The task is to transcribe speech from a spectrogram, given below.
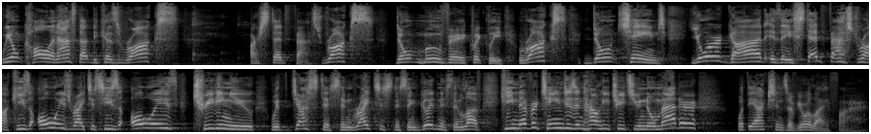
We don't call and ask that because rocks are steadfast. Rocks don't move very quickly. Rocks don't change. Your God is a steadfast rock. He's always righteous. He's always treating you with justice and righteousness and goodness and love. He never changes in how he treats you, no matter what the actions of your life are.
